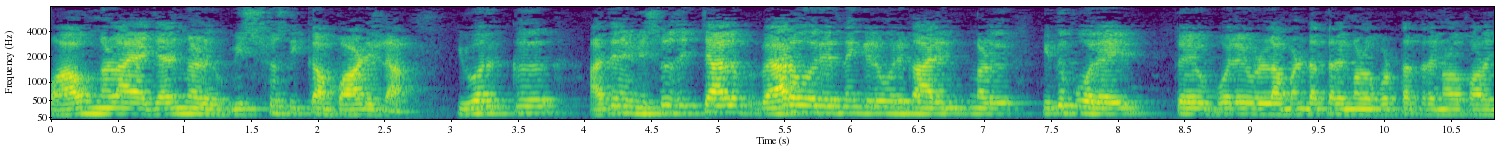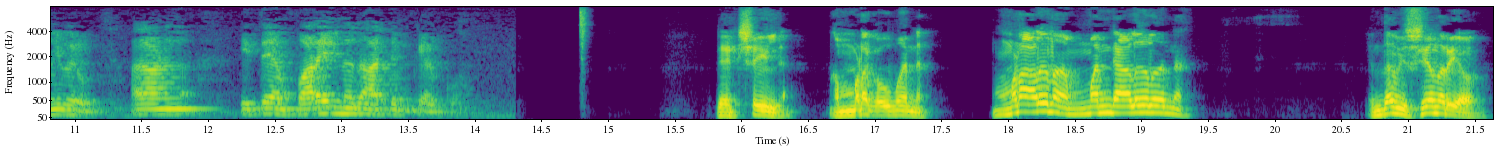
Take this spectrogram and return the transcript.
പാവങ്ങളായ ജനങ്ങൾ വിശ്വസിക്കാൻ പാടില്ല. ഇവർക്ക് അതിനെ വിശ്വസിച്ചാൽ വേറെ ഒരു എന്തെങ്കിലും ഒരു കാര്യങ്ങൾ ഇതുപോലെ പോലെയുള്ള മണ്ടത്തരങ്ങളോ പൊട്ടത്തരങ്ങളോ പറഞ്ഞു വരും. അതാണ് ഇദ്ദേഹം പറയുന്നത് ആദ്യം കേൾക്കുക. രക്ഷയില്ല. നമ്മുടെ കൗമ തന്നെ. നമ്മുടെ ആളുകൾ അമ്മന്റെ ആളുകൾ തന്നെ. എന്താ വിഷയം എന്നറിയോ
